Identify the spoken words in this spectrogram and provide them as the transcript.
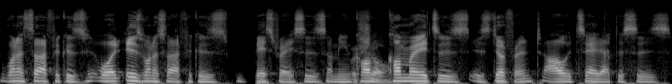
one of South Africa's well it is one of South Africa's best races. I mean, Com- sure. Comrades is is different. I would say that this is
